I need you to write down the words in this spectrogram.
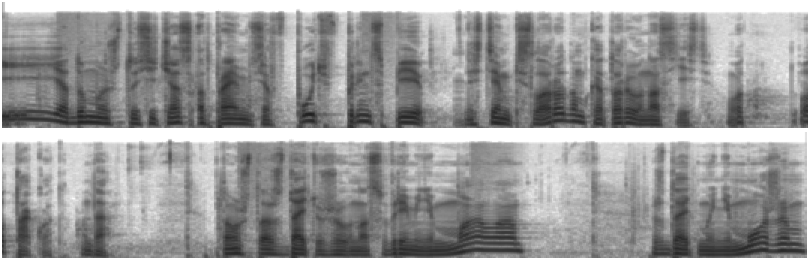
И я думаю, что сейчас отправимся в путь, в принципе, с тем кислородом, который у нас есть. Вот, вот так вот, да. Потому что ждать уже у нас времени мало. Ждать мы не можем.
